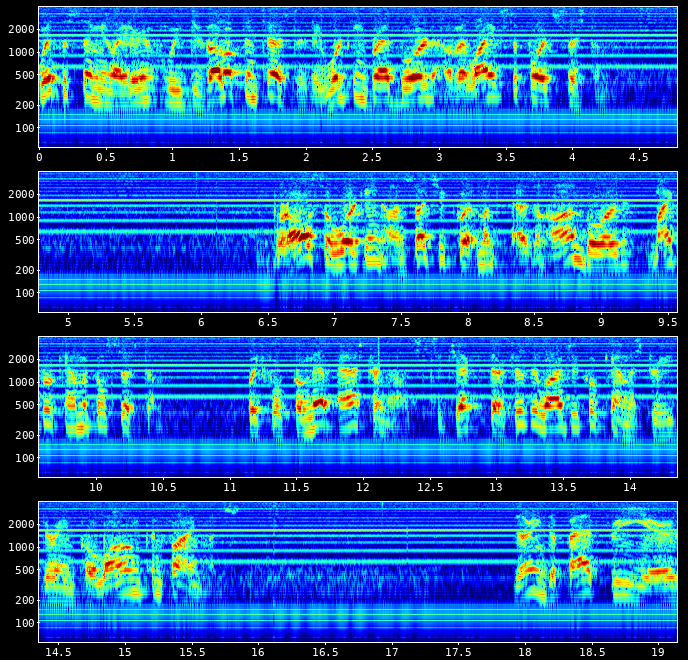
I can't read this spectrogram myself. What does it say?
With the simulator, we've developed and tested a working breadboard of a life support system. We're also working on such equipment as an onboard microchemical system, which will permit astronauts to check their physiological chemistry during prolonged confinements. During the past three years,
